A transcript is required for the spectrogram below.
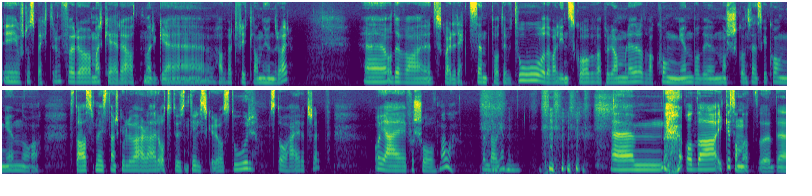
i Oslo Spektrum for å markere at Norge hadde vært fritt land i 100 år. Uh, og det, var, det skulle være direktesendt på TV 2, og det var Linn Skåber var programleder, og det var kongen, både den norske og den svenske kongen, og statsministeren skulle være der, 8000 tilskuere og stor ståhei, rett og slett. Og jeg forsov meg, da, den dagen. Em, og da Ikke sånn at det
